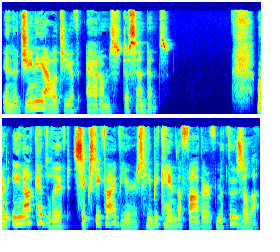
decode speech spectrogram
in the genealogy of Adam's descendants. When Enoch had lived 65 years, he became the father of Methuselah.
